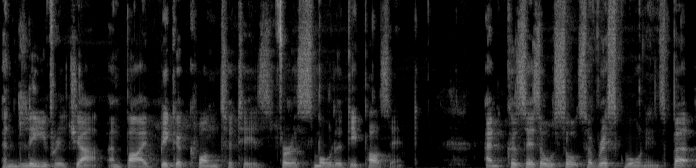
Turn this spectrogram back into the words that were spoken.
and leverage up and buy bigger quantities for a smaller deposit. And because there's all sorts of risk warnings. But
